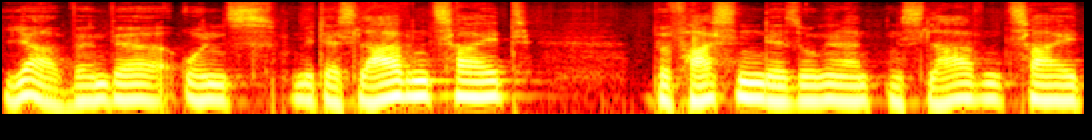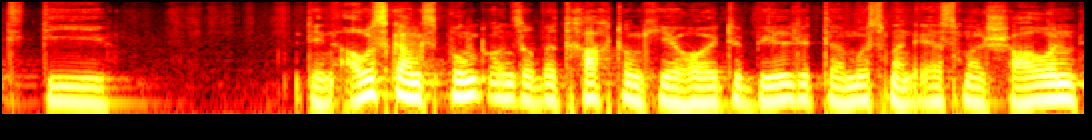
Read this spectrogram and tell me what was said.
Ja, wenn wir uns mit der Slawenzeit befassen, der sogenannten Slawenzeit, die den Ausgangspunkt unserer Betrachtung hier heute bildet, da muss man erstmal schauen,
